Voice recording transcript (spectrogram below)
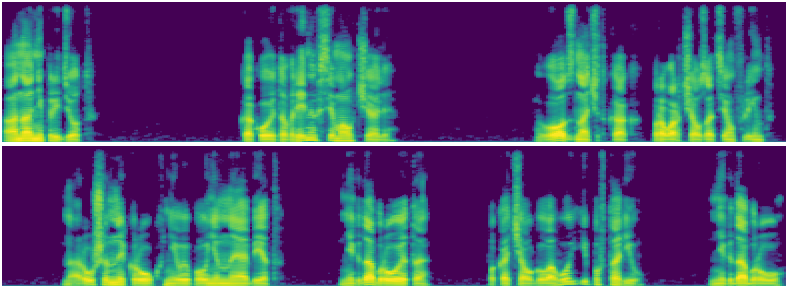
«Она не придет». Какое-то время все молчали. «Вот, значит, как», — проворчал затем Флинт. «Нарушенный круг, невыполненный обед. Не к добру это», — покачал головой и повторил. «Не к добру».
